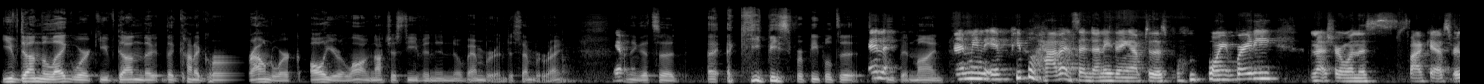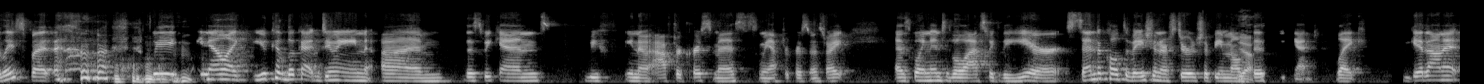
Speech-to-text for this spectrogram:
you've done the legwork, you've done the the kind of groundwork all year long, not just even in November and December, right? Yep. I think that's a a, a key piece for people to, to and, keep in mind. I mean, if people haven't sent anything up to this point, Brady, I'm not sure when this podcast released, but we, you know, like you could look at doing um, this weekend, you know, after Christmas, it's gonna be after Christmas, right? And it's going into the last week of the year, send a cultivation or stewardship email yeah. this weekend. Like, get on it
